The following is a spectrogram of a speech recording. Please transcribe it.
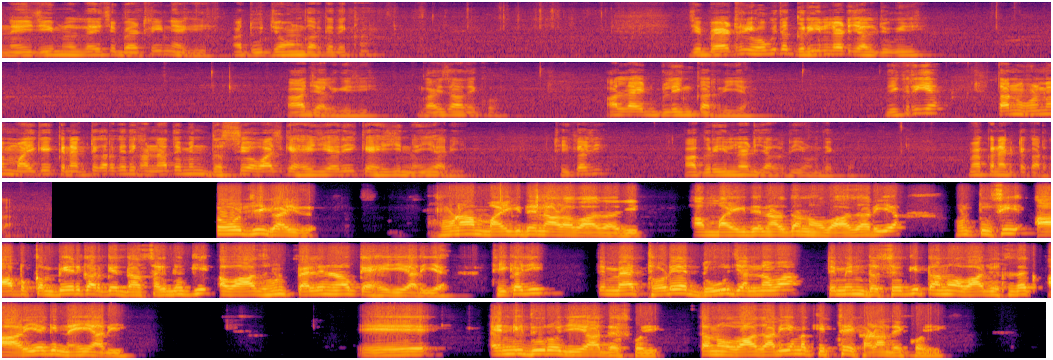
ਨਹੀਂ ਜੀ, ਮਤਲਬ ਇਹ 'ਚ ਬੈਟਰੀ ਨਹੀਂ ਹੈਗੀ। ਆ ਦੂਜਾ ਔਨ ਕਰਕੇ ਦੇਖਾਂ। ਜੇ ਬੈਟਰੀ ਹੋਗੀ ਤਾਂ ਗ੍ਰੀਨ ਲਾਈਟ ਜਲ ਜੂਗੀ ਜੀ। ਆ ਜਲ ਗਈ ਜੀ। ਗਾਇਜ਼ ਆ ਦੇਖੋ। ਆ ਲਾਈਟ ਬਲਿੰਕ ਕਰ ਰਹੀ ਹੈ ਦਿਖ ਰਹੀ ਹੈ ਤੁਹਾਨੂੰ ਹੁਣ ਮੈਂ ਮਾਈਕ ਕਨੈਕਟ ਕਰਕੇ ਦਿਖਾਣਾ ਤੇ ਮੈਨੂੰ ਦੱਸਿਓ ਆਵਾਜ਼ ਕਹੇ ਜੀ ਆ ਰਹੀ, ਕਹੇ ਜੀ ਨਹੀਂ ਆ ਰਹੀ। ਠੀਕ ਹੈ ਜੀ? ਆ ਗ੍ਰੀਨ ਲਾਈਟ ਜਲ ਰਹੀ ਹੁਣ ਦੇਖੋ। ਮੈਂ ਕਨੈਕਟ ਕਰਦਾ। ਤੋ ਜੀ ਗਾਇਜ਼ ਹੁਣ ਆ ਮਾਈਕ ਦੇ ਨਾਲ ਆਵਾਜ਼ ਆ ਜੀ ਆ ਮਾਈਕ ਦੇ ਨਾਲ ਤੁਹਾਨੂੰ ਆਵਾਜ਼ ਆ ਰਹੀ ਆ। ਹੁਣ ਤੁਸੀਂ ਆਪ ਕੰਪੇਅਰ ਕਰਕੇ ਦੱਸ ਸਕਦੇ ਹੋ ਕਿ ਆਵਾਜ਼ ਹੁਣ ਪਹਿਲੇ ਨਾਲੋਂ ਕਿਹੋ ਜੀ ਆ ਰਹੀ ਹੈ। ਠੀਕ ਹੈ ਜੀ? ਤੇ ਮੈਂ ਥੋੜੇ ਦੂਰ ਜਾਣਾ ਵਾ ਤੇ ਮੈਨੂੰ ਦੱਸਿਓ ਕਿ ਤੁਹਾਨੂੰ ਆਵਾਜ਼ ਉੱਥੇ ਤੱਕ ਆ ਰਹੀ ਹੈ ਕਿ ਨਹੀਂ ਆ ਰਹੀ। ਇਹ ਇੰਨੀ ਦੂਰ ਹੋ ਜੀ ਆ ਦੇਖੋ ਜੀ। ਤੁਹਾਨੂੰ ਆਵਾਜ਼ ਆ ਰਹੀ ਹੈ, ਮੈਂ ਕਿੱਥੇ ਖੜਾ ਦੇਖੋ ਜੀ।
